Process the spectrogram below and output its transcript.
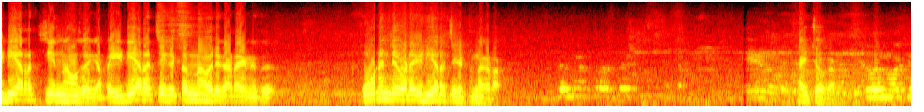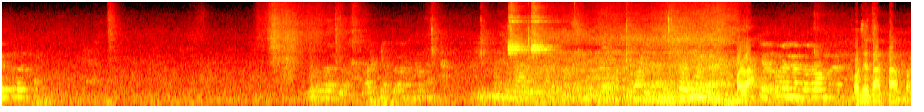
ഇടിയിറച്ചി എന്ന് നമുക്ക് കഴിക്കാം. അപ്പൊ ഇടിയിറച്ചി കിട്ടുന്ന ഒരു കടയാണിത്. ഊണിന്റെ കൂടെ ഇടിയിറച്ചി കിട്ടുന്ന കട. കഴിച്ചു നോക്കാം കൊള്ളാം. കുറച്ച് തട്ടാപ്പ്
